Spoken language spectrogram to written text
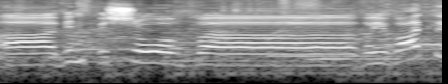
Е, він пішов е, воювати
